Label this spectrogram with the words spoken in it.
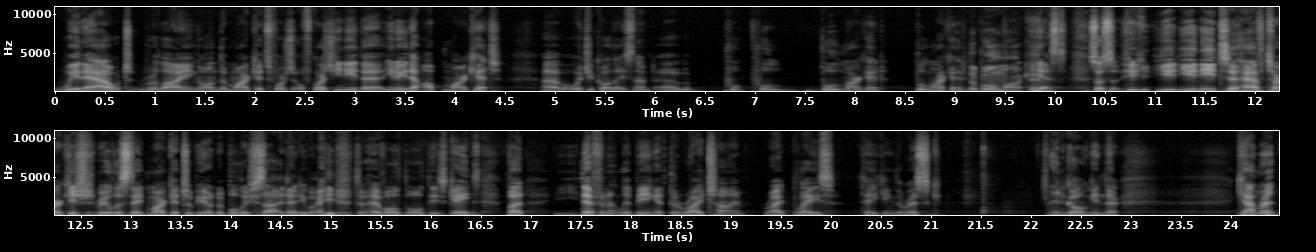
without relying on the market's force. Of course, you need the you need the up market. Uh, what you call that? It's not uh, pull bull market. Bull market. The bull market. Yes. So, so you, you need to have Turkish real estate market to be on the bullish side anyway to have all all these gains. But definitely being at the right time, right place, taking the risk, and going in there. Cameron,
